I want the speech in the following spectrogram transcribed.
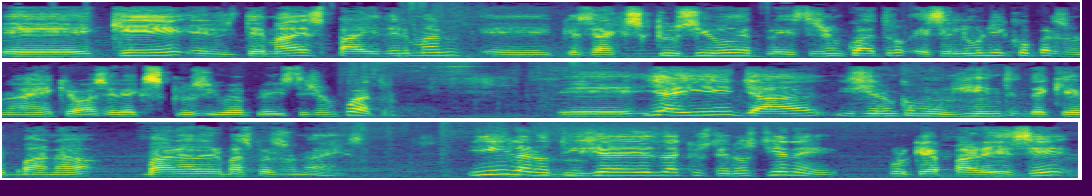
eh, que el tema de Spider-Man, eh, que sea exclusivo de PlayStation 4, es el único personaje que va a ser exclusivo de PlayStation 4. Eh, y ahí ya hicieron como un hint de que van a, van a haber más personajes. Y la noticia es la que usted nos tiene, porque parece,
